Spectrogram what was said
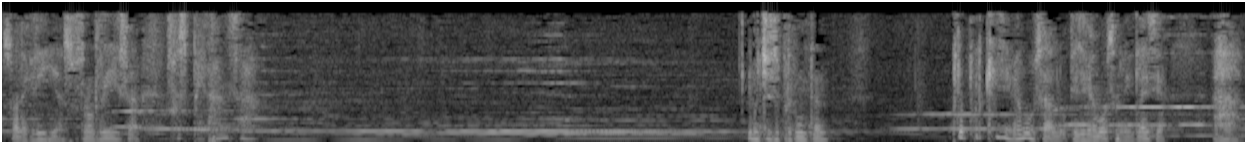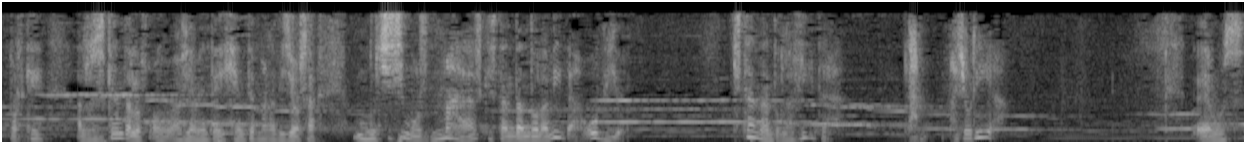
su alegría, su sonrisa, su esperanza. Muchos se preguntan, ¿pero por qué llegamos a lo que llegamos a la iglesia? Ah, porque a los escándalos, obviamente hay gente maravillosa, muchísimos más que están dando la vida, obvio están dando la vida, la mayoría. Debemos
